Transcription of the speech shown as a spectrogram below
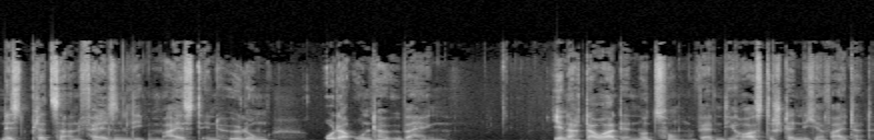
Nistplätze an Felsen liegen meist in Höhlungen oder unter Überhängen. Je nach Dauer der Nutzung werden die Horste ständig erweitert,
